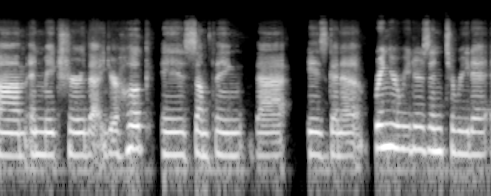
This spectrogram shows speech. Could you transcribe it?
um, and make sure that your hook is something that is going to bring your readers in to read it.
